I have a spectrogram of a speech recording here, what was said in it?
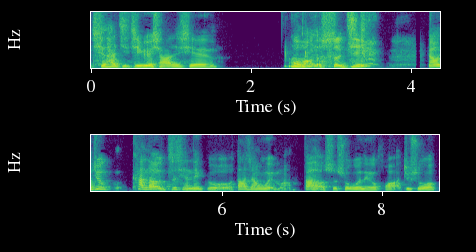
其他几季月下的一些过往的事迹，然后就看到之前那个大张伟嘛，大老师说过那个话，就说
